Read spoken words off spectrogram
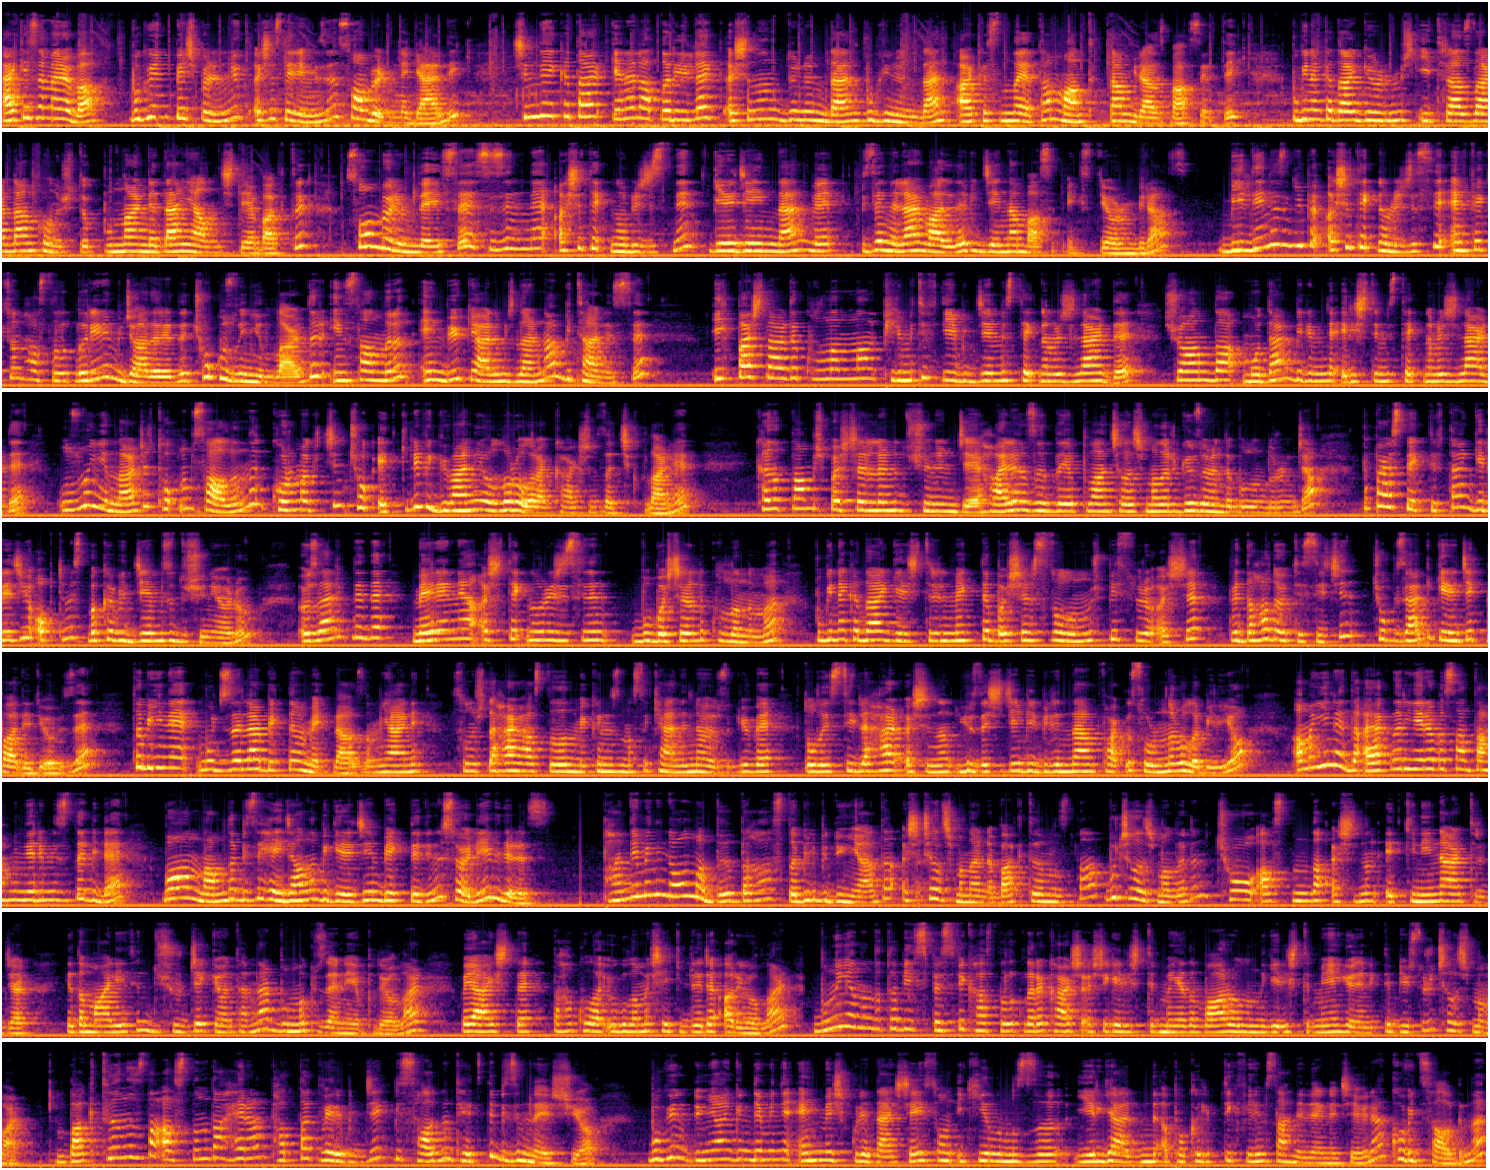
Herkese merhaba. Bugün 5 bölümlük aşı serimizin son bölümüne geldik. Şimdiye kadar genel hatlarıyla aşının dününden, bugününden, arkasında yatan mantıktan biraz bahsettik. Bugüne kadar görülmüş itirazlardan konuştuk. Bunlar neden yanlış diye baktık. Son bölümde ise sizinle aşı teknolojisinin geleceğinden ve bize neler vaat edebileceğinden bahsetmek istiyorum biraz. Bildiğiniz gibi aşı teknolojisi enfeksiyon hastalıklarıyla mücadelede çok uzun yıllardır insanların en büyük yardımcılarından bir tanesi. İlk başlarda kullanılan primitif diyebileceğimiz teknolojiler de şu anda modern bilimle eriştiğimiz teknolojiler de uzun yıllardır toplum sağlığını korumak için çok etkili ve güvenli yollar olarak karşımıza çıktılar hep. Kanıtlanmış başarılarını düşününce, hali hazırda yapılan çalışmaları göz önünde bulundurunca bu perspektiften geleceğe optimist bakabileceğimizi düşünüyorum. Özellikle de mRNA aşı teknolojisinin bu başarılı kullanımı bugüne kadar geliştirilmekte başarısız olunmuş bir sürü aşı ve daha da ötesi için çok güzel bir gelecek vaat ediyor bize. Tabi yine mucizeler beklememek lazım. Yani sonuçta her hastalığın mekanizması kendine özgü ve dolayısıyla her aşının yüzleşeceği birbirinden farklı sorunlar olabiliyor. Ama yine de ayakları yere basan tahminlerimizde bile bu anlamda bizi heyecanlı bir geleceğin beklediğini söyleyebiliriz. Pandeminin olmadığı daha stabil bir dünyada aşı çalışmalarına baktığımızda bu çalışmaların çoğu aslında aşının etkinliğini artıracak ya da maliyetini düşürecek yöntemler bulmak üzerine yapılıyorlar veya işte daha kolay uygulama şekilleri arıyorlar. Bunun yanında tabii spesifik hastalıklara karşı aşı geliştirme ya da var olanı geliştirmeye yönelik de bir sürü çalışma var. Baktığınızda aslında her an patlak verebilecek bir salgın tehdidi bizimle yaşıyor. Bugün dünya gündemini en meşgul eden şey son iki yılımızı yeri geldiğinde apokaliptik film sahnelerine çeviren Covid salgını.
